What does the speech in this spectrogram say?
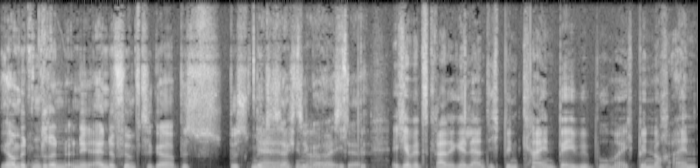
Ja, mittendrin, in den Ende 50er bis, bis Mitte ja, 60er. Genau. ich, ich habe jetzt gerade gelernt, ich bin kein Babyboomer, ich bin noch ein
